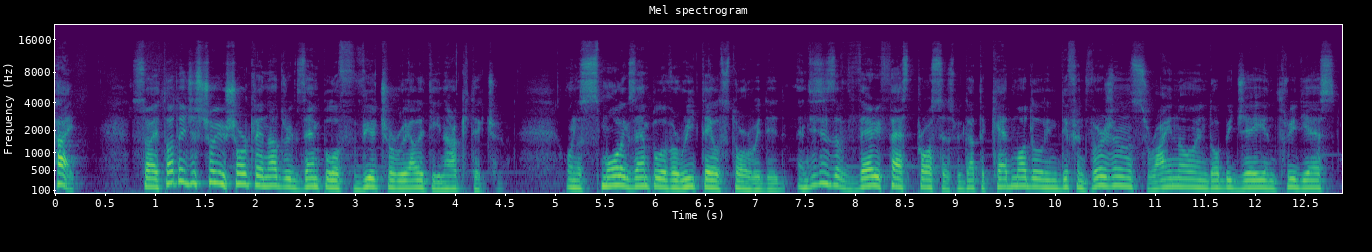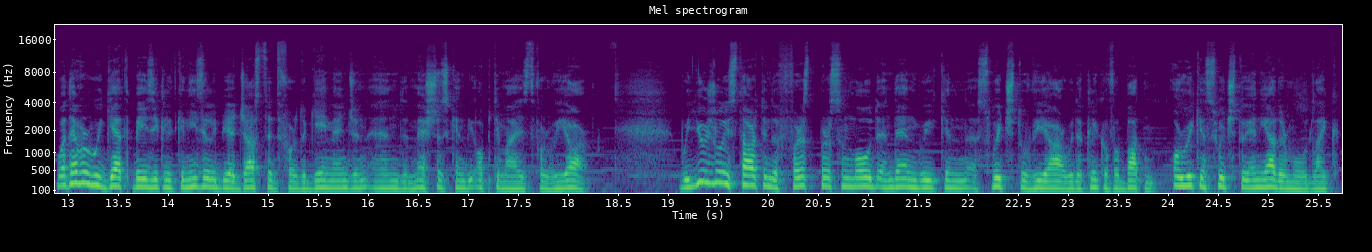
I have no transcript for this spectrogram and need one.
Hi, so I thought I'd just show you shortly another example of virtual reality in architecture. On a small example of a retail store we did. And this is a very fast process. We got the CAD model in different versions, Rhino and OBJ and 3ds. Whatever we get, basically, it can easily be adjusted for the game engine and the meshes can be optimized for VR. We usually start in the first person mode and then we can uh, switch to VR with a click of a button. Or we can switch to any other mode like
